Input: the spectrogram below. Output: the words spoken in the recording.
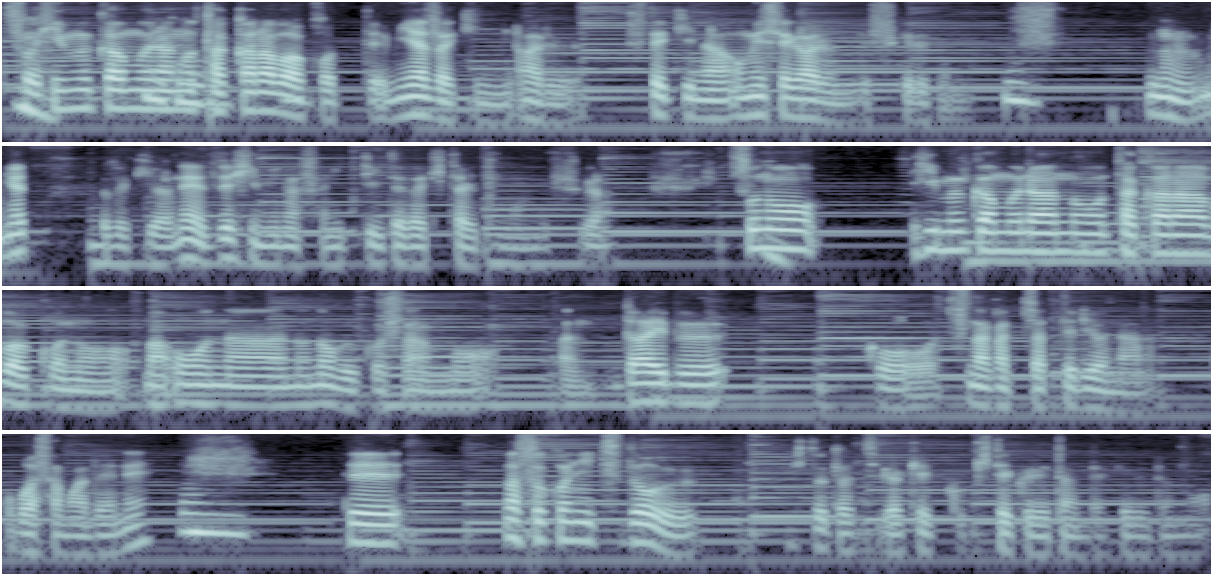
そう、うん。日向村の宝箱って宮崎にある素敵なお店があるんですけれども、うん、宮崎に行った時はね、ぜひ皆さん行っていただきたいと思うんですが、その日向村の宝箱の、まあ、オーナーの信子さんも、あのだいぶこう、つながっちゃってるようなおばさまでね、うん。で、まあ、そこに集う人たちが結構来てくれたんだけれども、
